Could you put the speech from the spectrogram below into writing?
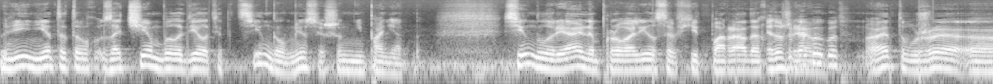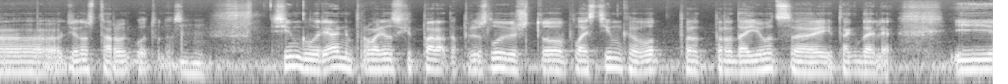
В ней нет этого. Зачем было делать этот сингл, мне совершенно непонятно. Сингл реально провалился в хит-парадах. Это уже Прям- какой год? А это уже э, 92 год у нас. Сингл реально провалился в хит-парадах при условии, что пластинка вот пр- продается и так далее. И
